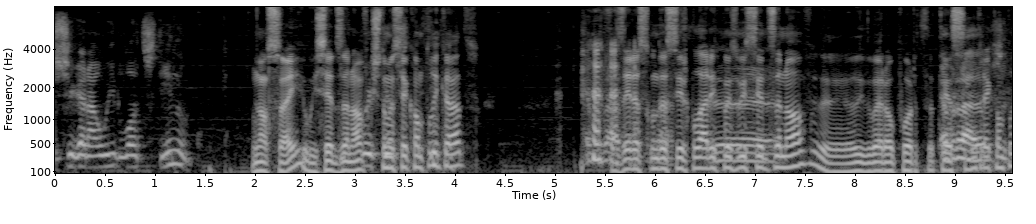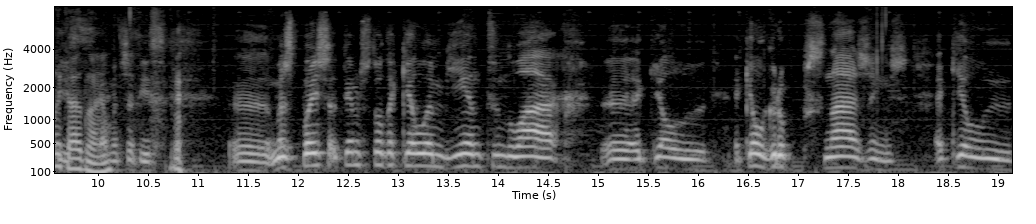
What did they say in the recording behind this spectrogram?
chegará o ídolo ao destino? Não sei, o IC19 Depois costuma ser complicado. É verdade, Fazer a é segunda verdade. circular e depois o Eh, IC19, eh, ali do aeroporto até É a verdade, Sintra é complicado, chatice, não É é? uma chatice. Uh, mas depois temos todo aquele ambiente no ar, uh, aquele, aquele grupo de personagens, aquele.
